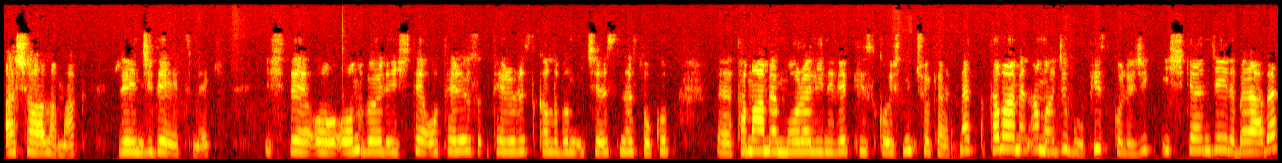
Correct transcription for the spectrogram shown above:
aşağılamak, rencide etmek, işte o onu böyle işte o terörist, terörist kalıbın içerisine sokup e, tamamen moralini ve psikolojisini çökertmek. Tamamen amacı bu. Psikolojik işkenceyle beraber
